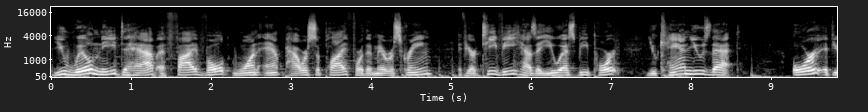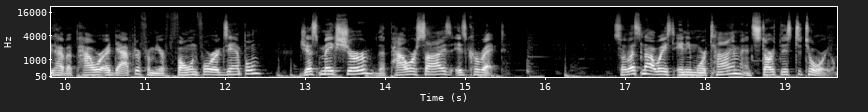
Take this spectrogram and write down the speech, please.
You will need to have a 5 volt 1 amp power supply for the MiraScreen. If your TV has a USB port, you can use that. Or if you have a power adapter from your phone, for example, just make sure the power size is correct. So let's not waste any more time and start this tutorial.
